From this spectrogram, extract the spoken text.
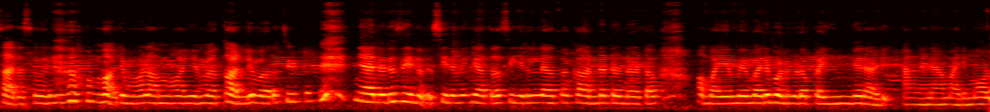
സരസ്വതി മരുമോൾ അമ്മായിയമ്മ തള്ളി മറിച്ചിട്ട് ഞാനൊരു സിനിമ സിനിമയ്ക്കകത്ത് സീരിയലിനകത്ത് കണ്ടിട്ടുണ്ട് കേട്ടോ. അമ്മായിയമ്മയും മരുമോളും കൂടെ ഭയങ്കര അടി. അങ്ങനെ ആ മരുമോൾ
